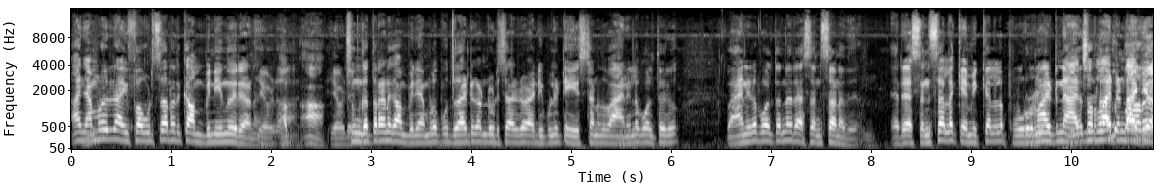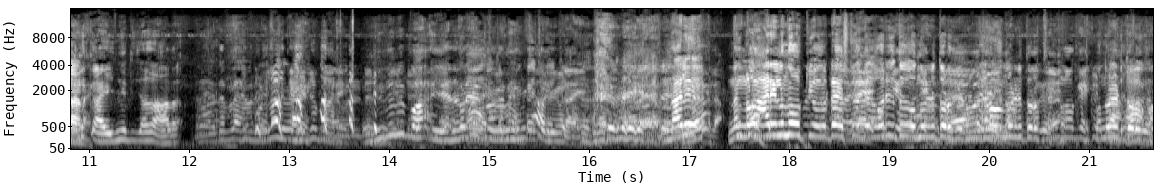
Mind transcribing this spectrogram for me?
ആ നമ്മളൊരു നൈഫ് ഔട്ട്സ് പറഞ്ഞ ഒരു കമ്പനിന്ന് നിന്ന് വരികയാണ് ആ ചുങ്കത്തറാണ് കമ്പനി നമ്മൾ പുതുതായിട്ട് കണ്ടുപിടിച്ച ഒരു അടിപൊളി ടേസ്റ്റ് ആണ്. വാനില പോലത്തെ ഒരു വാനില പോലെ തന്നെ ഒരു എസൻസ് ആണ് ഇത് എസൻസ് അല്ല കെമിക്കൽ അല്ല പൂർണമായിട്ട് നാച്ചുറൽ ആയിട്ട് ഉണ്ടാക്കിയതാണ്. കഴിഞ്ഞിട്ട് എന്നാൽ നിങ്ങൾ ആരെങ്കിലും നോക്കി ഒന്ന് ടേസ്റ്റ് ഒരു ഇത് ഒന്നും എടുത്ത് കൊടുക്കും. ഒന്നും എടുത്ത് കൊടുക്കും. ഒന്നും എടുത്ത് കൊടുക്കും.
